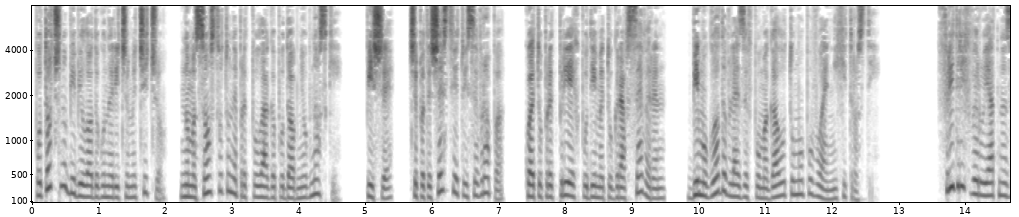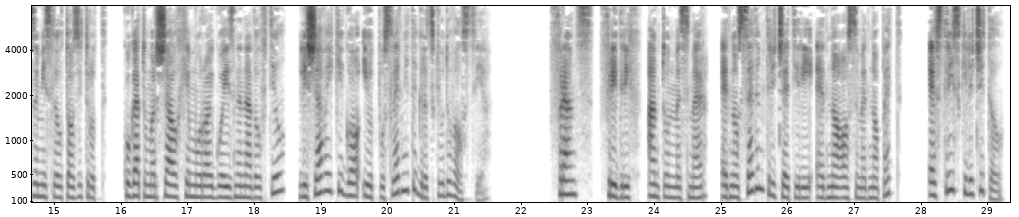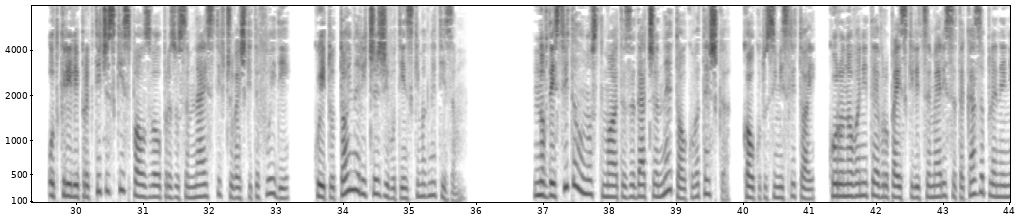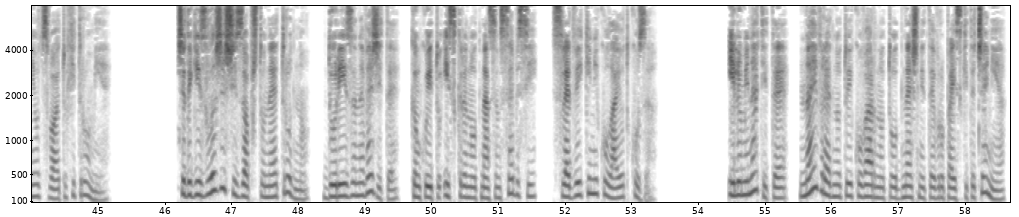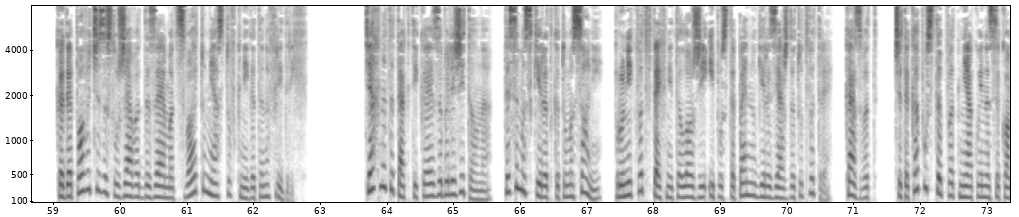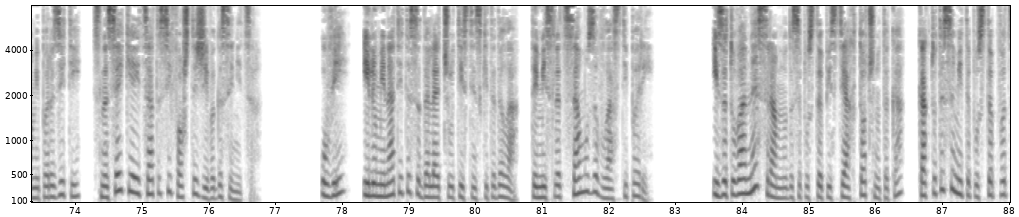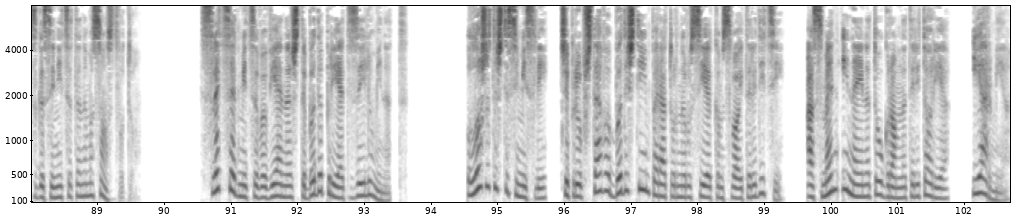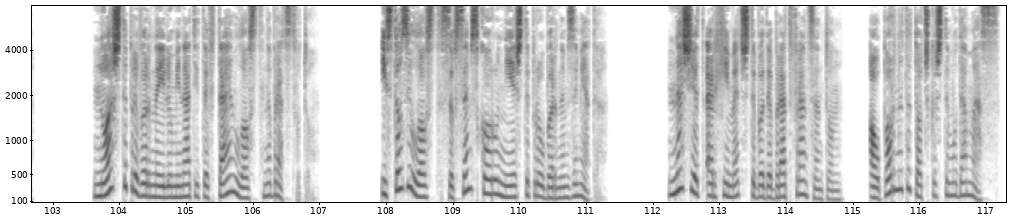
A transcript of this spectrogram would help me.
Поточно би било да го наричаме Чичо, но масонството не предполага подобни обноски. Пише, че пътешествието из Европа, което предприех под името граф Северен, би могло да влезе в помагалото му по военни хитрости. Фридрих вероятно замислял този труд, когато маршал Хеморой го е изненадал в тил, лишавайки го и от последните гръцки удоволствия. Франц, Фридрих, Антон Месмер, 1734-1815, австрийски лечител, открили практически използвал през 18 в човешките флуиди, които той нарича животински магнетизъм. Но в действителност моята задача не е толкова тежка, колкото си мисли той, коронованите европейски лицемери са така запленени от своето хитроумие. Че да ги излъжеш изобщо не е трудно, дори и за невежите, към които искрено отнасям себе си, следвайки Николай от Куза. Илюминатите, най-вредното и коварното от днешните европейски течения, къде повече заслужават да заемат своето място в книгата на Фридрих. Тяхната тактика е забележителна, те се маскират като масони, проникват в техните ложи и постепенно ги разяждат отвътре. Казват, че така постъпват някои насекоми паразити, снасейки яйцата си в още жива гасеница. Ови, иллюминатите са далеч от истинските дела, те мислят само за власт и пари. И за това не е срамно да се постъпи с тях точно така, както те самите постъпват с гасеницата на масонството. След седмица във Виена ще бъда прият за иллюминат. Ложата ще си мисли, че приобщава бъдещи император на Русия към своите редици, а с мен и нейната огромна територия и армия. Но аз ще превърна иллюминатите в таен лост на братството. И с този лост съвсем скоро ние ще преобърнем земята. Нашият архимед ще бъде брат Франц Антон, а опорната точка ще му дам аз.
